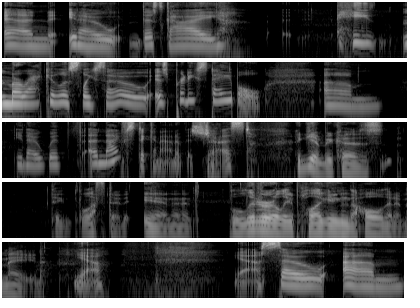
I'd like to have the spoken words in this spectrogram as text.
And, you know, this guy, he miraculously so is pretty stable, um, you know, with a knife sticking out of his chest. Again, because they left it in and it's literally plugging the hole that it made. Yeah. Yeah. So, um,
